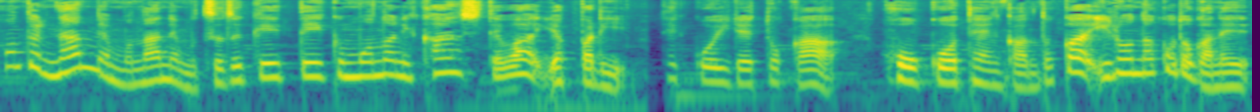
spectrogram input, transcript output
本当に何年も何年も続けていくものに関してはやっぱり手こ入れとか方向転換とかいろんなことがね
